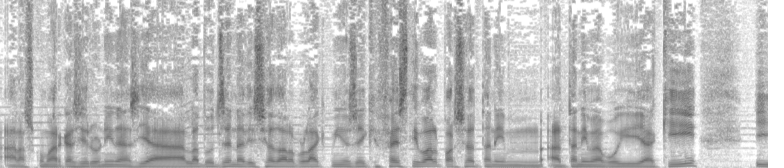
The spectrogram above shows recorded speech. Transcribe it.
a les comarques gironines hi ha la dotzena edició del Black Music Festival, per això et tenim, et tenim avui aquí, i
